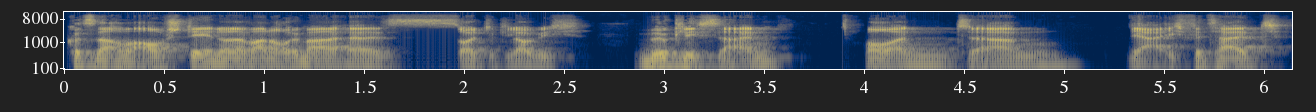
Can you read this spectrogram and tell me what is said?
kurz nach dem Aufstehen oder wann auch immer, es sollte, glaube ich, möglich sein. Und ähm, ja, ich finde halt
